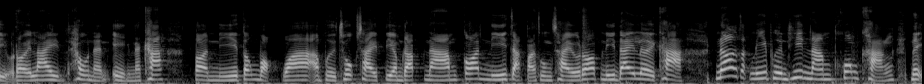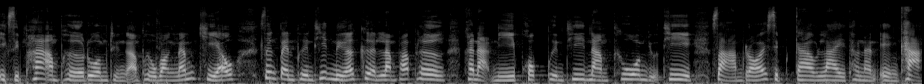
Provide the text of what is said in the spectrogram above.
11,400 ไร่เท่านั้นเองนะคะ ตอนนี้ต้องบอกว่าอำเภอโชคชัยเตรียมรับน้ำก้อนนี้จากปักธงชัยรอบนี้ได้เลยค่ะ นอกจากนี้พื้นที่น้ำท่วมขังในอีก 15 อำเภอรวมถึงอำเภอวังน้ำเขียว ซึ่งเป็นพื้นที่เหนือเขื่อนลำพระเพลิง ขณะนี้พบพื้นที่น้ำท่วมอยู่ที่ 319 ไร่เท่านั้นเองค่ะ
